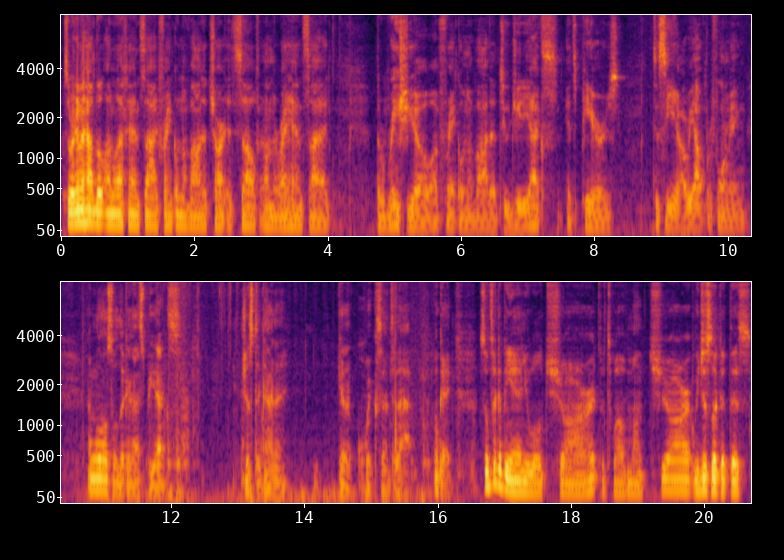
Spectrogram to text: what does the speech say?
So we're going to have the, on the left-hand side, Franco-Nevada chart itself, and on the right-hand side, the ratio of Franco-Nevada to GDX, its peers, to see are we outperforming. And we'll also look at SPX just to kind of get a quick sense of that. Okay, so let's look at the annual chart, the 12-month chart. We just looked at this.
